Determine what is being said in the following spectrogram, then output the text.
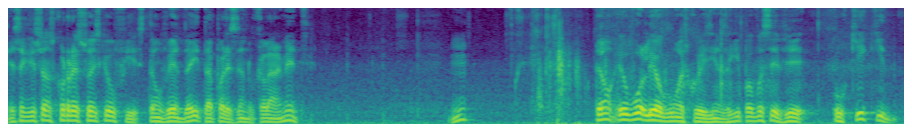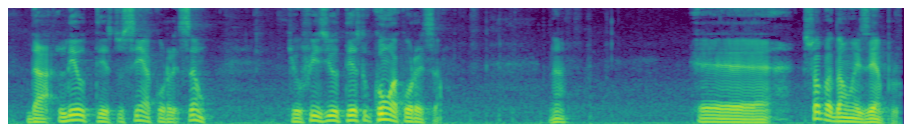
Essas aqui são as correções que eu fiz. Estão vendo aí? Está aparecendo claramente? Hum? Então eu vou ler algumas coisinhas aqui para você ver o que, que dá ler o texto sem a correção que eu fiz e o texto com a correção. Né? É, só para dar um exemplo.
